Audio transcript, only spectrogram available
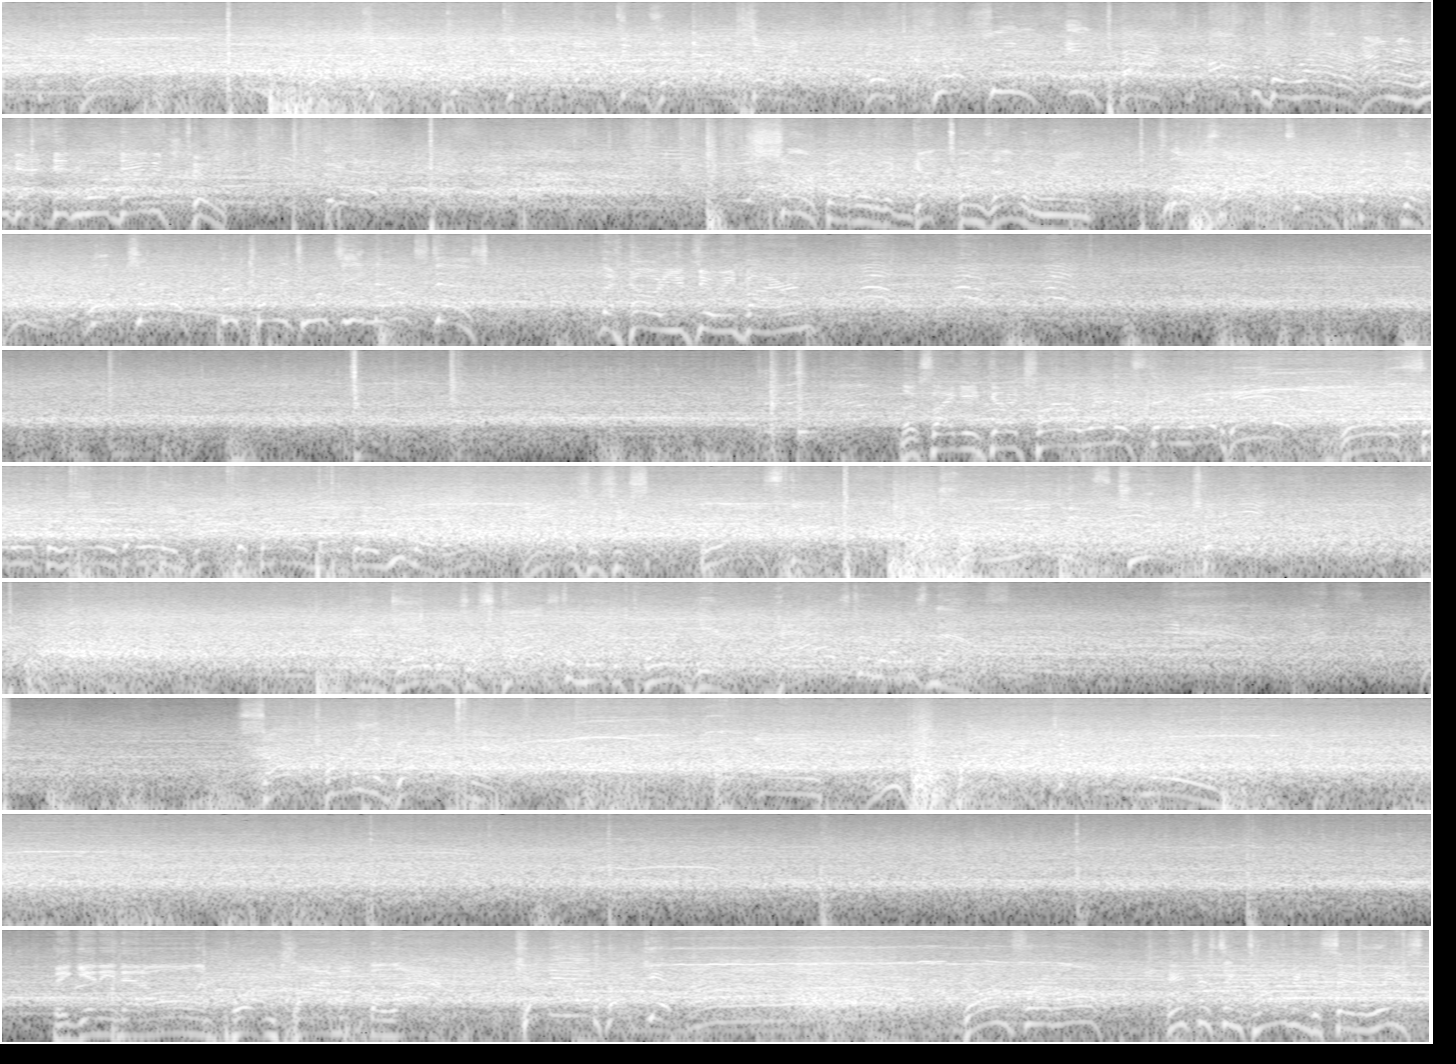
Beginning that all-important climb up the ladder. Can he unhook it? Oh! Going for it all. Interesting timing, to say the least.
